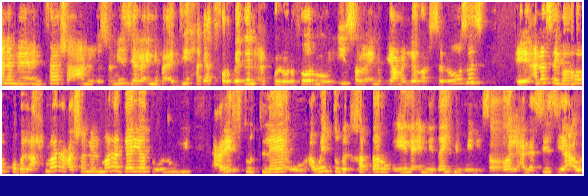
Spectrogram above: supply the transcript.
أنا ما ينفعش أعمل euthanasia لأن بقى دي حاجات forbidden ال chloroform وال ether لأنه بيعمل liver cirrhosis أنا سايباها لكم بالأحمر عشان المرة الجاية تقولوا لي عرفتوا تلاقوا أو أنتوا بتخدروا بإيه لأن ده يهمني سواء ال anesthesia أو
